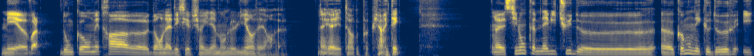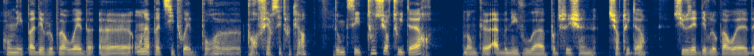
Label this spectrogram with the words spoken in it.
Mais euh, voilà. Donc, on mettra euh, dans la description évidemment le lien vers euh, l'agrégateur de popularité. Euh, sinon, comme d'habitude, comme on n'est que deux et qu'on n'est pas développeur web, on n'a pas de site web pour, pour faire ces trucs-là. Donc, c'est tout sur Twitter. Donc, abonnez-vous à Pole Solution sur Twitter. Si vous êtes développeur web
